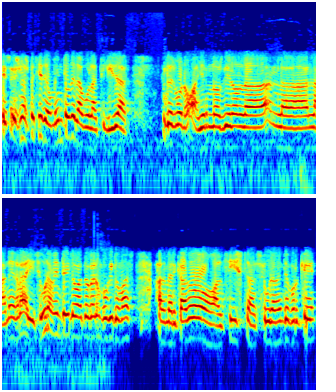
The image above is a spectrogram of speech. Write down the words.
es, es una especie de aumento de la volatilidad. Entonces, bueno, ayer nos dieron la, la, la negra y seguramente hoy le va a tocar un poquito más al mercado alcista, seguramente porque,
